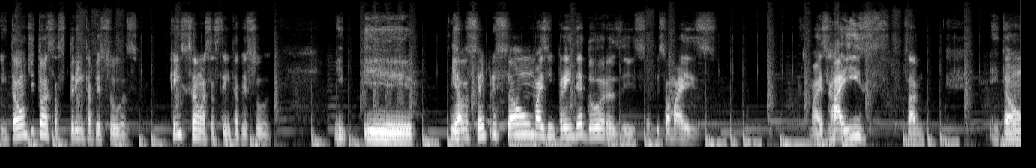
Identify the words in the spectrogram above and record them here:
Então onde estão essas 30 pessoas? Quem são essas 30 pessoas? E, e, e elas sempre são mais empreendedoras e sempre são mais, mais raiz, sabe? Então,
